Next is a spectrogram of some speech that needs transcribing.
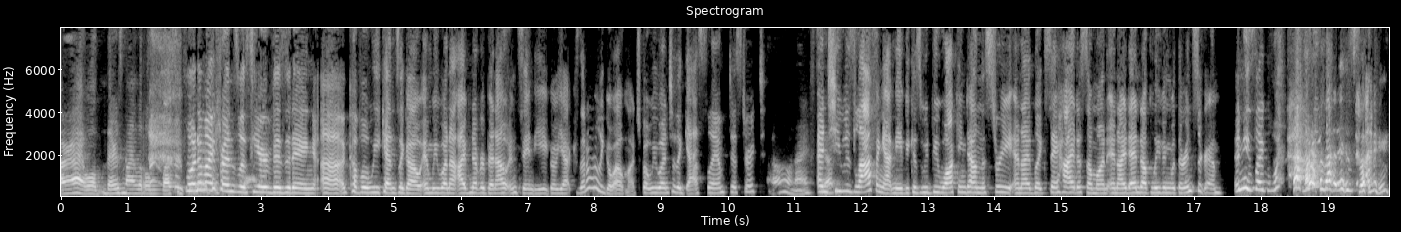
right, well, there's my little lesson. One of my friends was here visiting uh, a couple weekends ago, and we went. Out, I've never been out in San Diego yet because I don't really go out much. But we went to the Gaslamp District, Oh, nice. and yep. she was laughing at me because we'd be walking down the street, and I'd like say hi to someone, and I'd end up leaving with their Instagram. And he's like, "What?" that is funny.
